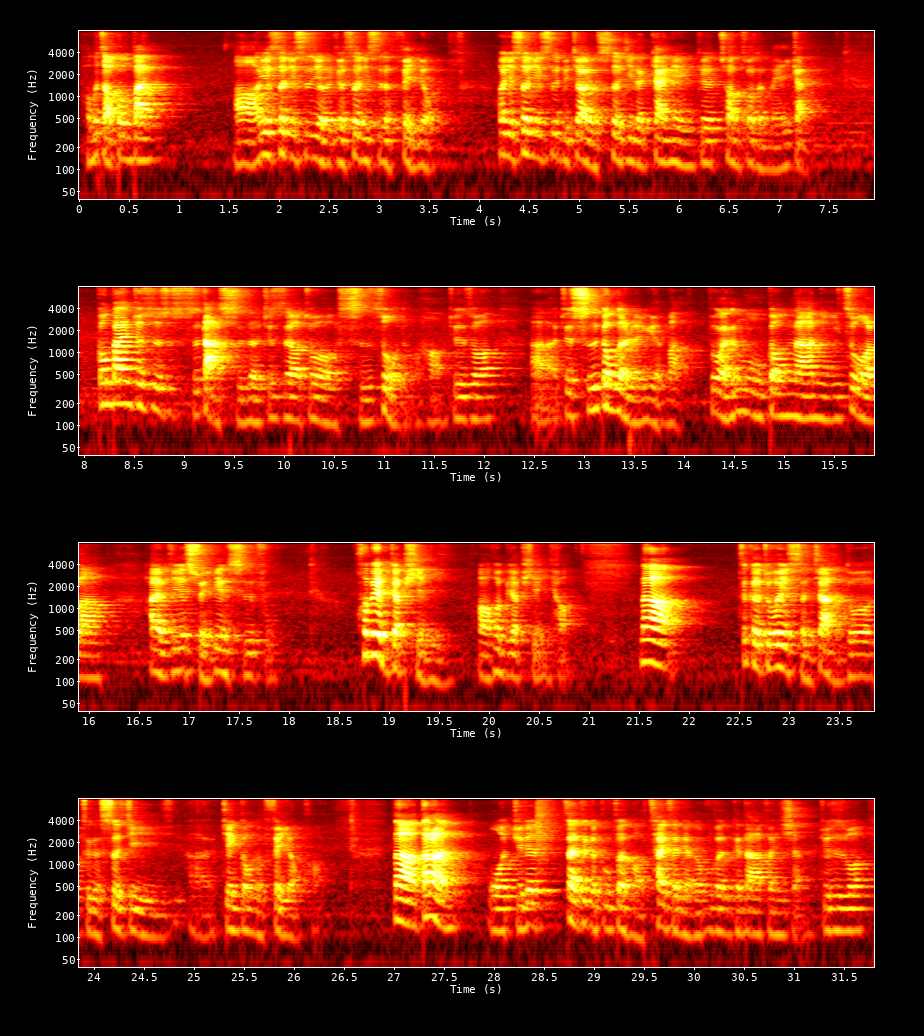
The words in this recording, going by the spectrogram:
我们找工班，啊，因为设计师有一个设计师的费用，而且设计师比较有设计的概念跟创作的美感，工班就是实打实的，就是要做实做的嘛，哈，就是说啊，就施工的人员嘛，不管是木工啦、泥作啦，还有这些水电师傅。会不会比较便宜？啊，会比较便宜哈。那这个就会省下很多这个设计啊监工的费用哈。那当然，我觉得在这个部分哈，拆成两个部分跟大家分享，就是说，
